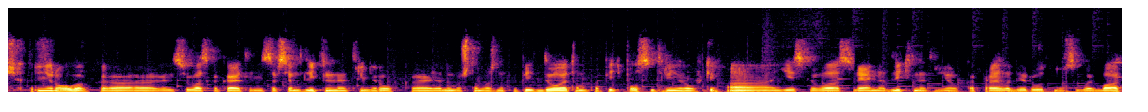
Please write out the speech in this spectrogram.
ваших тренировок. А, если у вас какая-то не совсем длительная тренировка, я думаю, что можно попить до, там, попить после тренировки. А если у вас реально длительная тренировка, как правило, берут ну, с собой бак,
